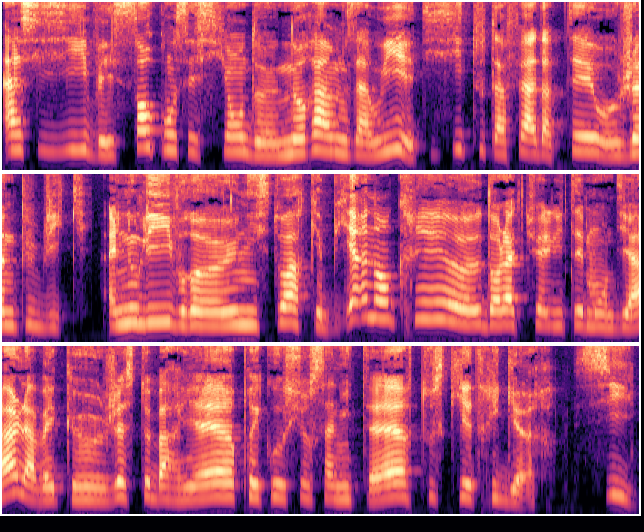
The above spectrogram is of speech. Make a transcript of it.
incisive et sans concession de Nora Hamzaoui est ici tout à fait adaptée au jeune public. Elle nous livre euh, une histoire qui est bien ancrée euh, dans l'actualité mondiale avec euh, gestes barrières, précautions sanitaires, tout ce qui est trigger. Si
